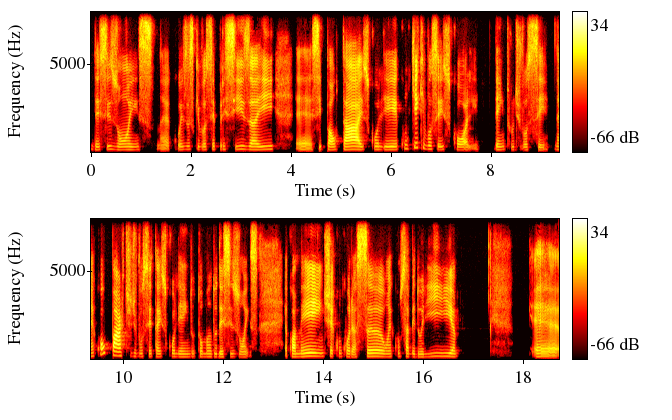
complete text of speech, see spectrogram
decisões, né, coisas que você precisa aí, eh, se pautar, escolher. Com o que que você escolhe dentro de você, né? Qual parte de você está escolhendo, tomando decisões? É com a mente, é com o coração, é com sabedoria? Eh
